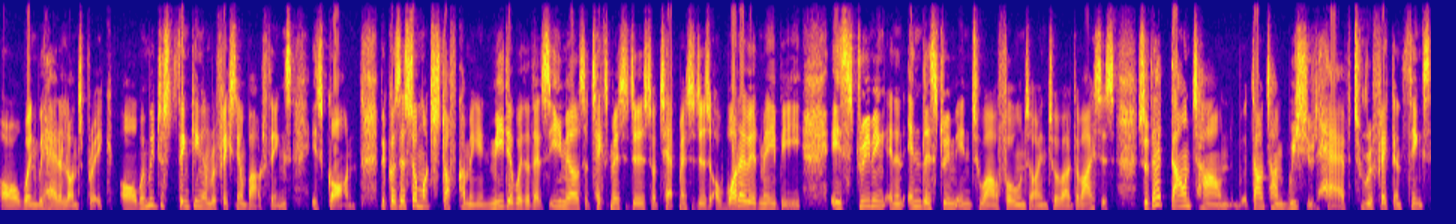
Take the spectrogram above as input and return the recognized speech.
or when we had a lunch break, or when we're just thinking and reflecting about things, is gone because there's so much stuff coming in. Media, whether that's emails or text messages or chat messages or whatever it may be, is streaming in an endless stream into our phones or into our devices. So that downtown, downtown we should have to reflect on things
